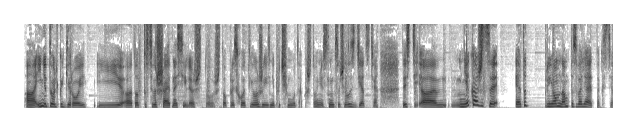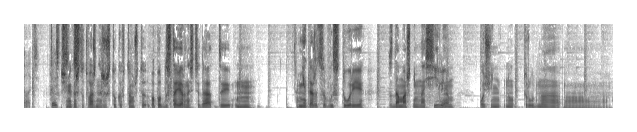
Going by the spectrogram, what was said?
А, и не только герой, и а, тот, кто совершает насилие, что, что происходит в его жизни, почему так, что у него- с ним случилось в детстве. То есть, а, мне кажется, этот прием нам позволяет так сделать. То есть... Мне кажется, тут важная же штука в том, что по поводу достоверности, да, ты, мне кажется, в истории с домашним насилием очень ну, трудно...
